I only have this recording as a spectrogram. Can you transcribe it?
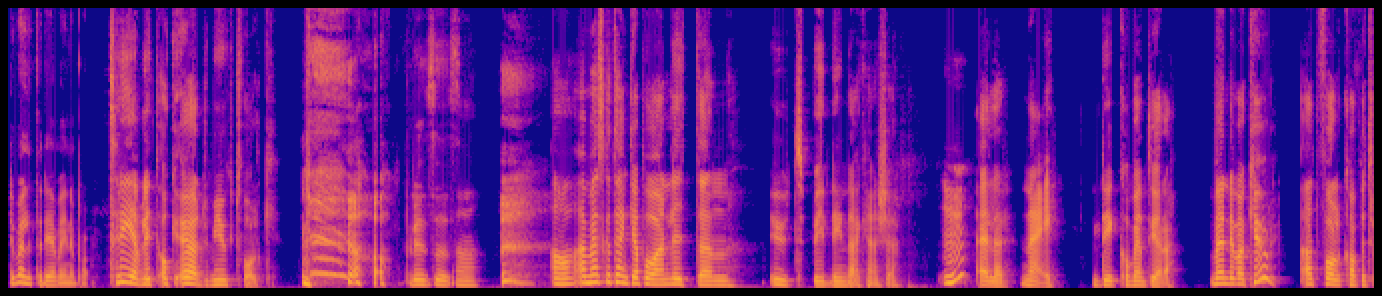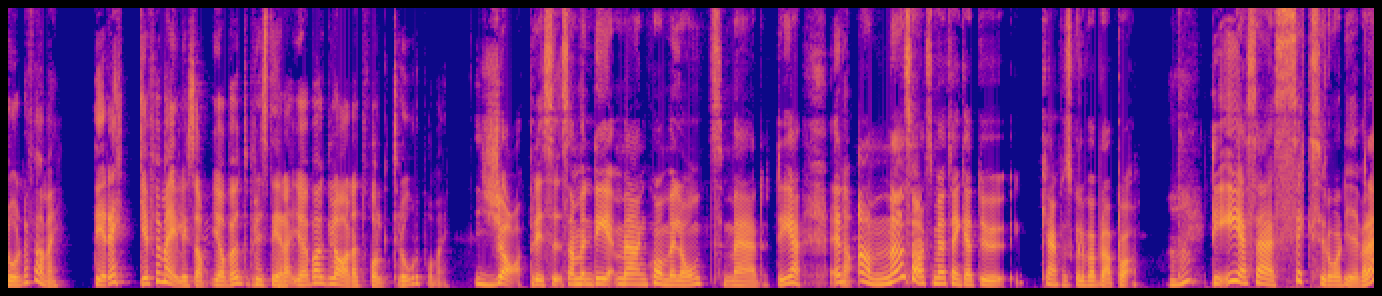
Det var lite det jag var inne på. Trevligt och ödmjukt folk. ja, precis. Ja. ja, men jag ska tänka på en liten utbildning där kanske. Mm. Eller nej, det kommer jag inte göra. Men det var kul att folk har förtroende för mig. Det räcker för mig. Liksom. Jag behöver inte prestera. Jag är bara glad att folk tror på mig. Ja, precis. Ja, men det, man kommer långt med det. En annan sak som jag tänker att du kanske skulle vara bra på. Det är så här sexrådgivare.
